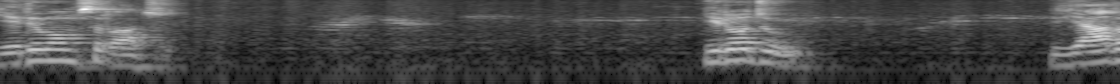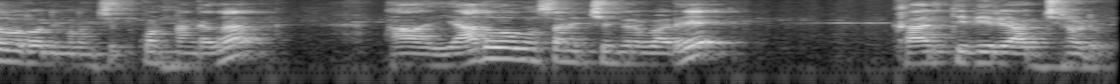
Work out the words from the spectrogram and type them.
యదువంశ రాజు ఈరోజు యాదవులని మనం చెప్పుకుంటున్నాం కదా ఆ యాదవ వంశానికి చెందినవాడే కార్తివీర్య అర్జునుడు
